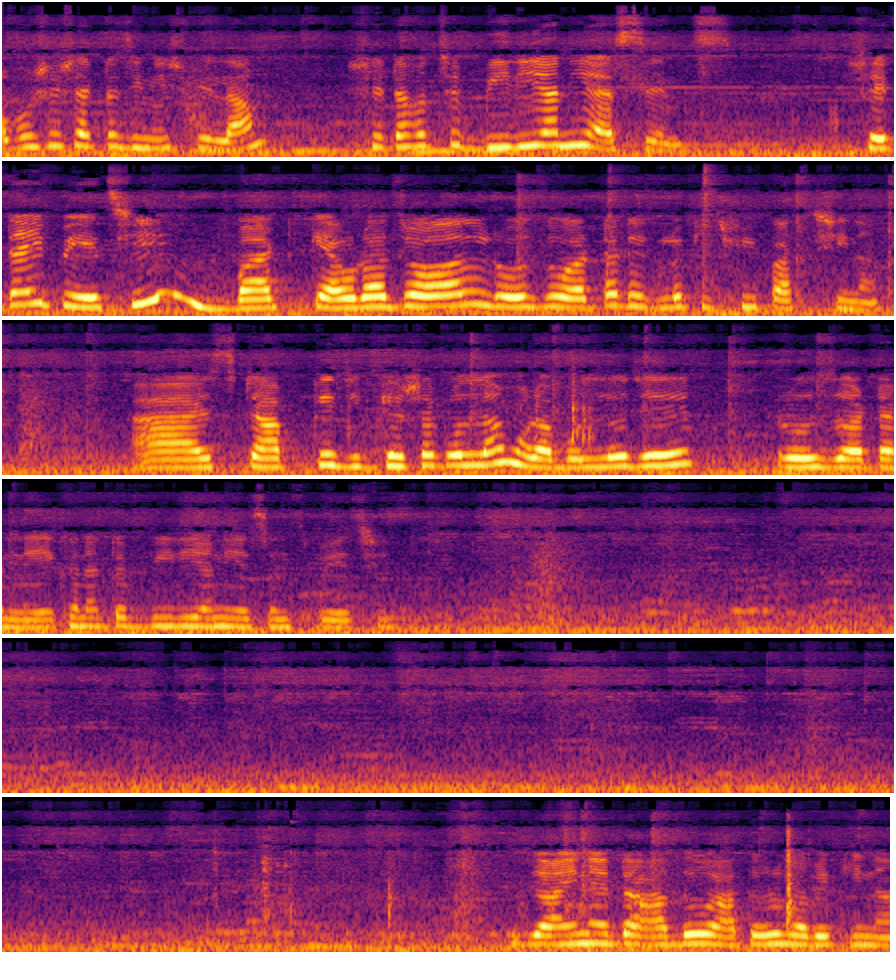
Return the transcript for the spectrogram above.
অবশেষে একটা জিনিস পেলাম, সেটা হচ্ছে বিরিয়ানি অ্যাসেন্স সেটাই পেয়েছি বাট কেওড়া জল রোজ ওয়াটার এগুলো কিছুই পাচ্ছি না। আর স্টাফকে জিজ্ঞাসা করলাম, ওরা বলল যে রোজ ওয়াটার নেই, এখানে একটা বিরিয়ানি এসেন্স পেয়েছি। জানি না এটা আদৌ আতর হবে কিনা।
